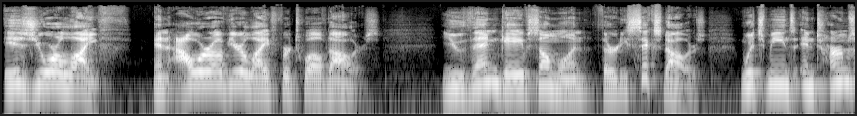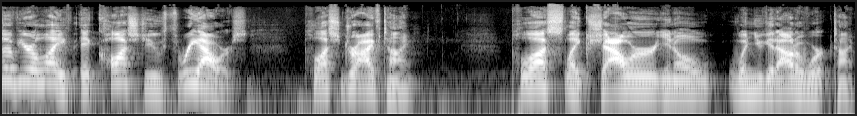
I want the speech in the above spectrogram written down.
is your life, an hour of your life for $12. You then gave someone $36, which means in terms of your life, it cost you three hours plus drive time, plus like shower, you know, when you get out of work time.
